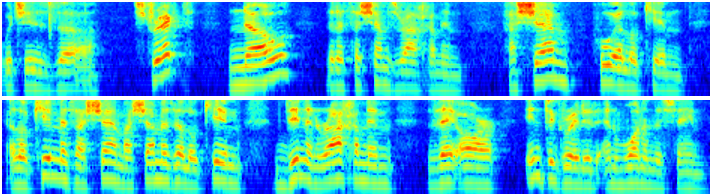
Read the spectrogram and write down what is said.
which is uh, strict, know that it's Hashem's Rachamim. Hashem hu Elokim. Elokim is Hashem, Hashem is Elokim. Din and Rachamim, they are integrated and one and the same.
